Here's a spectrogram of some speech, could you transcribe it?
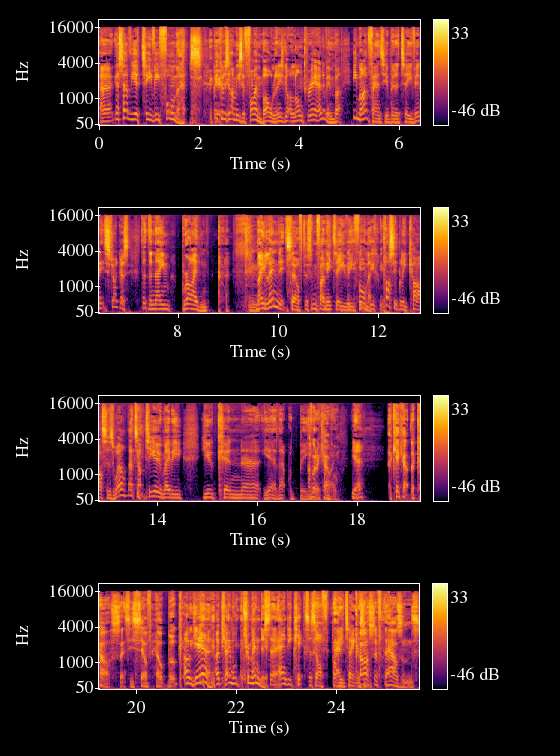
uh, let's have your TV formats. Because, I mean, he's a fine bowler and he's got a long career ahead of him, but he might fancy a bit of TV. And it struck us that the name Brydon may lend itself to some funny TV format. Possibly Carse as well. That's up to you. Maybe you can, uh, yeah, that would be. I've got a couple. Yeah. A Kick Up the Carse, that's his self help book. Oh, yeah. Okay. Well, tremendous. Uh, Andy kicks us off, probably and taking us. Cast of Thousands.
